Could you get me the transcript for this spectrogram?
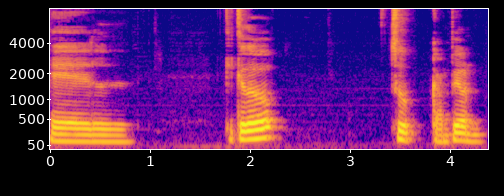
El que quedó subcampeón.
